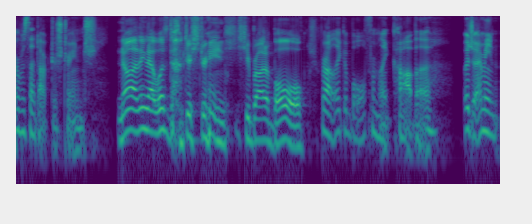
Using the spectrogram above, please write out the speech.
or was that Doctor Strange? No, I think that was Doctor Strange. She brought a bowl. She brought like a bowl from like Cava, which I mean,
